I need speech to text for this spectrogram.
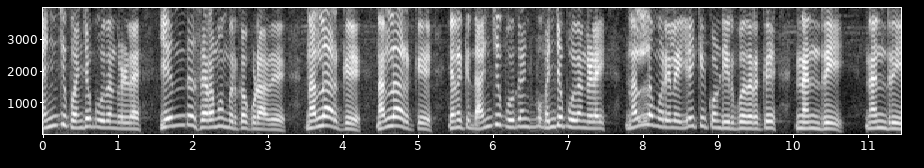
அஞ்சு பஞ்சபூதங்களில் எந்த சிரமம் இருக்கக்கூடாது. நல்லா இருக்கு நல்லா இருக்கு. எனக்கு இந்த அஞ்சு பூத பஞ்சபூதங்களை நல்ல முறையில் இயக்கி கொண்டு இருப்பதற்கு நன்றி நன்றி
